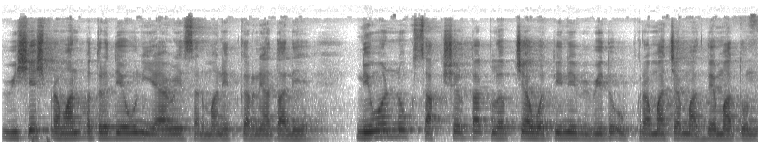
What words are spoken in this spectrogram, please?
विशेष प्रमाणपत्र देऊन यावेळी सन्मानित करण्यात आले. निवडणूक साक्षरता क्लबच्या वतीने विविध उपक्रमाच्या माध्यमातून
